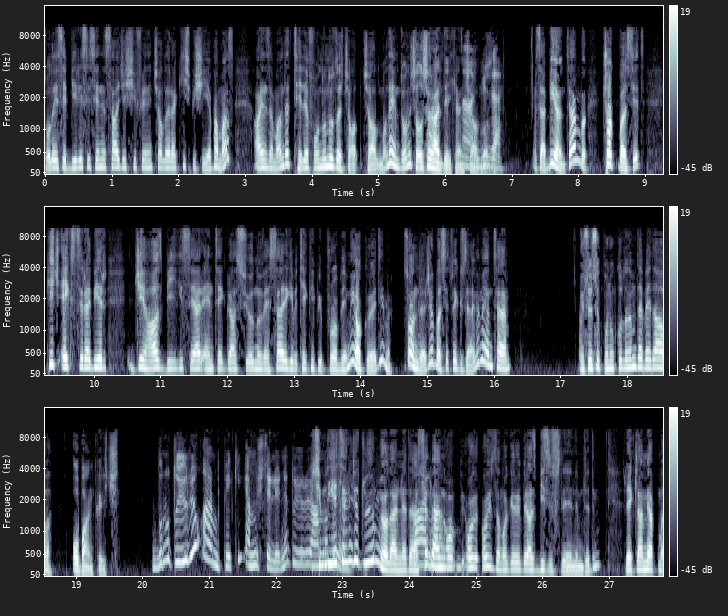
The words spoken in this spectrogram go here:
Dolayısıyla birisi senin sadece şifreni çalarak hiçbir şey yapamaz. Aynı zamanda telefonunu da çal- çalmalı hem de onu çalışır haldeyken Ha, çalmalı. güzel. Mesela bir yöntem bu. Çok basit. Hiç ekstra bir cihaz, bilgisayar entegrasyonu vesaire gibi teknik bir problemi yok öyle değil mi? Son derece basit ve güzel bir yöntem. Üstelik bunun kullanımı da bedava o banka için. Bunu duyuruyorlar mı peki? Yani müşterilerine duyuruyor Şimdi yeterince duyurmuyorlar nedense. Galiba. Ben o, o, o yüzden o görevi biraz biz üstlenelim dedim. Reklam yapma,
